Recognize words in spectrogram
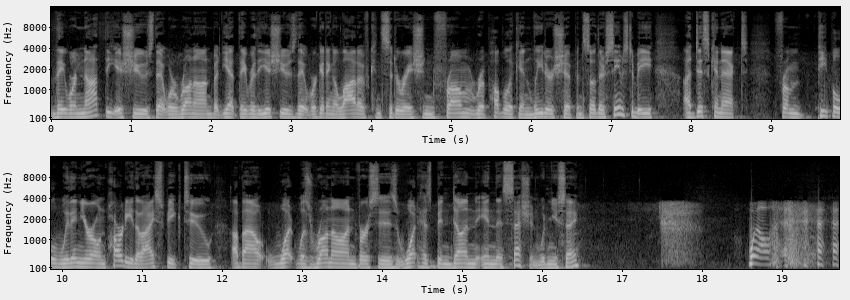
they were not the issues that were run on, but yet they were the issues that were getting a lot of consideration from Republican leadership. And so there seems to be a disconnect from people within your own party that I speak to about what was run on versus what has been done in this session, wouldn't you say? Well, uh,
